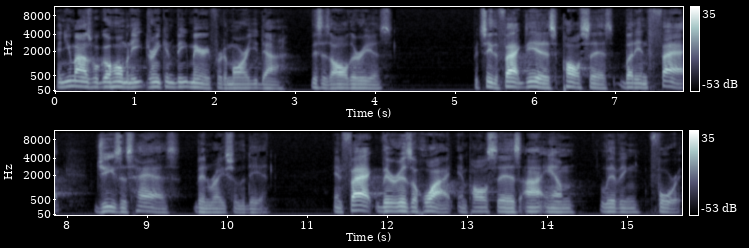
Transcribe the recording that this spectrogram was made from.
And you might as well go home and eat, drink, and be merry, for tomorrow you die. This is all there is. But see, the fact is, Paul says, but in fact, Jesus has been raised from the dead. In fact, there is a white, and Paul says, I am living for it.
